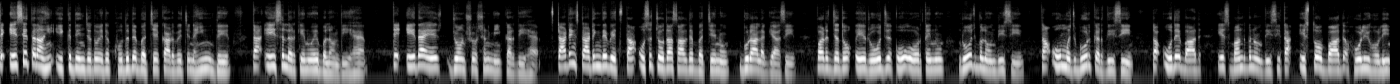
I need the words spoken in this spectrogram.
ਤੇ ਇਸੇ ਤਰ੍ਹਾਂ ਹੀ ਇੱਕ ਦਿਨ ਜਦੋਂ ਇਹਦੇ ਖੁਦ ਦੇ ਬੱਚੇ ਘਰ ਵਿੱਚ ਨਹੀਂ ਹੁੰਦੇ, ਤਾਂ ਇਸ ਲੜਕੇ ਨੂੰ ਇਹ ਬੁਲਾਉਂਦੀ ਹੈ ਤੇ ਇਹਦਾ ਇਹ ਜੋਨ ਸ਼ੋਸ਼ਣ ਵੀ ਕਰਦੀ ਹੈ। ਸਟਾਰਟਿੰਗ ਸਟਾਰਟਿੰਗ ਦੇ ਵਿੱਚ ਤਾਂ ਉਸ 14 ਸਾਲ ਦੇ ਬੱਚੇ ਨੂੰ ਬੁਰਾ ਲੱਗਿਆ ਸੀ, ਪਰ ਜਦੋਂ ਇਹ ਰੋਜ਼ ਉਹ ਔਰਤ ਨੂੰ ਰੋਜ਼ ਬੁਲਾਉਂਦੀ ਸੀ ਤਾਂ ਉਹ ਮਜਬੂਰ ਕਰਦੀ ਸੀ। ਤਾਂ ਉਹਦੇ ਬਾਅਦ ਇਹ ਸੰਬੰਧ ਬਣਾਉਂਦੀ ਸੀ ਤਾਂ ਇਸ ਤੋਂ ਬਾਅਦ ਹੌਲੀ-ਹੌਲੀ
